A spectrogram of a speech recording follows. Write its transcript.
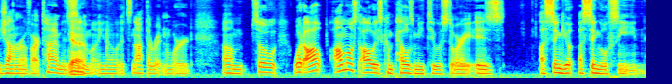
genre of our time is Yeah. cinema. You know, it's not the written word. Um, so what almost always compels me to a story is a single a single scene.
